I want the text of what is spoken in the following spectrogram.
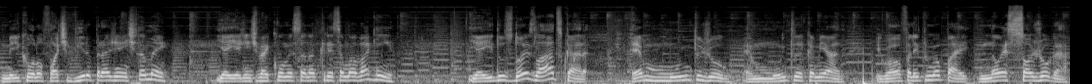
meio que o holofote vira pra gente também. E aí a gente vai começando a crescer uma vaguinha. E aí dos dois lados, cara, é muito jogo, é muita caminhada. Igual eu falei pro meu pai, não é só jogar.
